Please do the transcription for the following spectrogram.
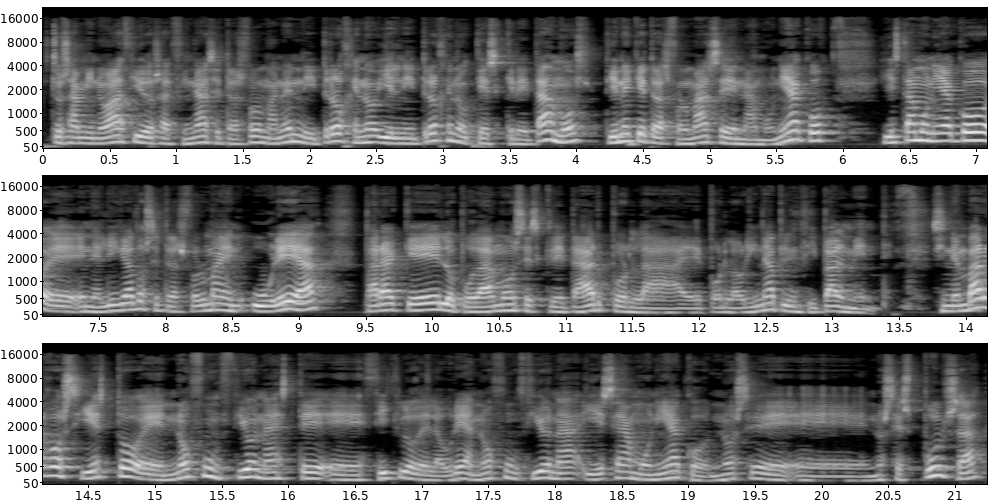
estos aminoácidos al final se transforman en nitrógeno y el nitrógeno que excretamos tiene que transformarse en amoníaco y este amoníaco en el hígado se transforma en urea para que lo podamos excretar por la, por la orina principalmente. Sin embargo, si esto no funciona, este ciclo de la urea no funciona y ese amoníaco no se, no se expulsa,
